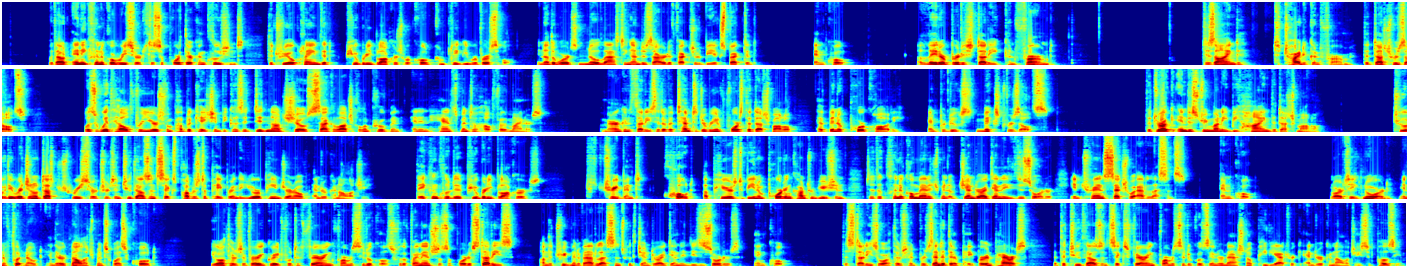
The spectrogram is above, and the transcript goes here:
Without any clinical research to support their conclusions, the trio claimed that puberty blockers were, quote, completely reversible. In other words, no lasting undesired effects are to be expected. A later British study confirmed, designed to try to confirm the Dutch results, was withheld for years from publication because it did not show psychological improvement and enhanced mental health for the minors. American studies that have attempted to reinforce the Dutch model have been of poor quality and produced mixed results. The drug industry money behind the Dutch model. Two of the original Dutch researchers in 2006 published a paper in the European Journal of Endocrinology. They concluded puberty blockers treatment, quote, appears to be an important contribution to the clinical management of gender identity disorder in transsexual adolescents, end quote. Largely ignored in a footnote in their acknowledgments was, quote, the authors are very grateful to Ferring Pharmaceuticals for the financial support of studies on the treatment of adolescents with gender identity disorders. The study's authors had presented their paper in Paris at the 2006 Ferring Pharmaceuticals International Pediatric Endocrinology Symposium.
